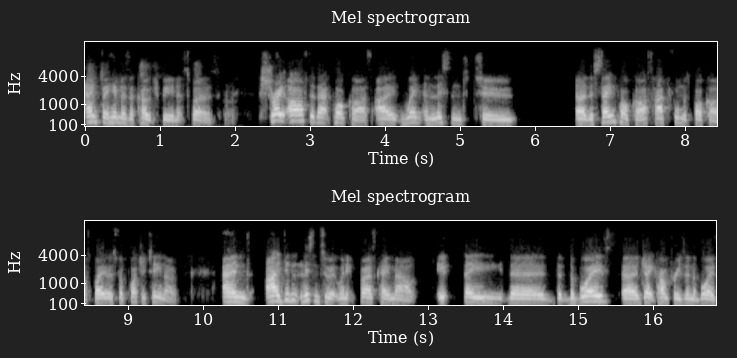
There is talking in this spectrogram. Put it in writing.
and for him as a coach being at Spurs. Straight after that podcast, I went and listened to uh, the same podcast, High Performance Podcast, but it was for Pochettino. And I didn't listen to it when it first came out. It they the the, the boys, uh, Jake Humphries and the boys,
